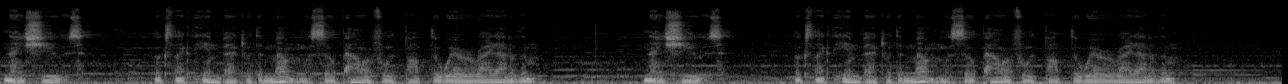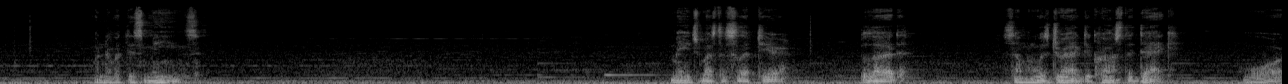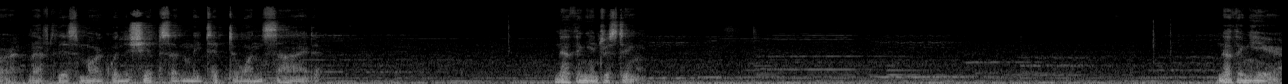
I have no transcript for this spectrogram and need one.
Nice shoes. Looks like the impact with the mountain was so powerful it popped the wearer right out of them. Nice shoes. Looks like the impact with the mountain was so powerful it popped the wearer right out of them. Wonder what this means. Mage must have slept here. Blood. Someone was dragged across the deck. Or left this mark when the ship suddenly tipped to one side. Nothing interesting. Nothing here.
